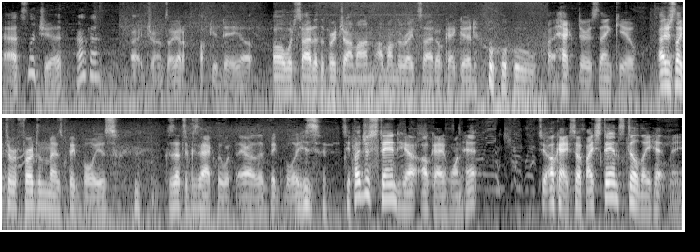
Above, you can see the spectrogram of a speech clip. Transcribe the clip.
That's legit. Okay. Alright, Jones, I gotta fuck your day up. Oh, which side of the bridge I'm on? I'm on the right side. Okay, good. Hectors, thank you. I just like to refer to them as big boys. Because that's exactly what they are. They're big boys. See, if I just stand here... Okay, one hit. Two, okay, so if I stand still, they hit me.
